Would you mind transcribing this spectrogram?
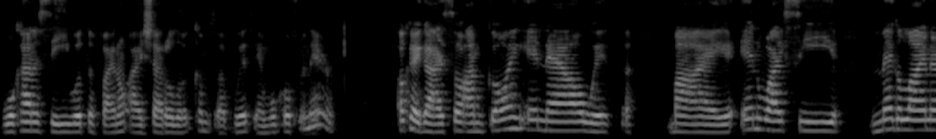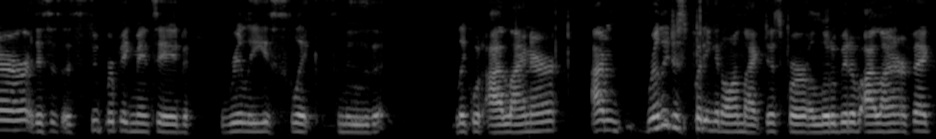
we'll kind of see what the final eyeshadow look comes up with and we'll go from there. Okay guys, so I'm going in now with my NYC Mega Liner. This is a super pigmented, really slick, smooth liquid eyeliner. I'm really just putting it on like just for a little bit of eyeliner effect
